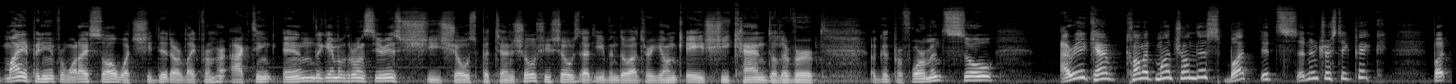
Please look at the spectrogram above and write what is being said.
my opinion from what I saw, what she did, or like from her acting in the Game of Thrones series, she shows potential. She shows that even though at her young age, she can deliver a good performance. So I really can't comment much on this, but it's an interesting pick. But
